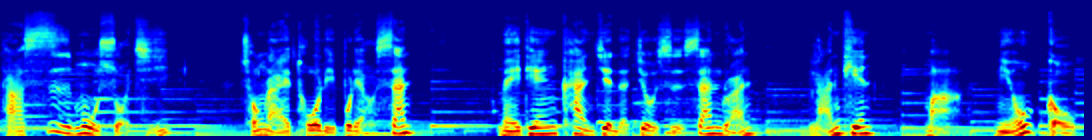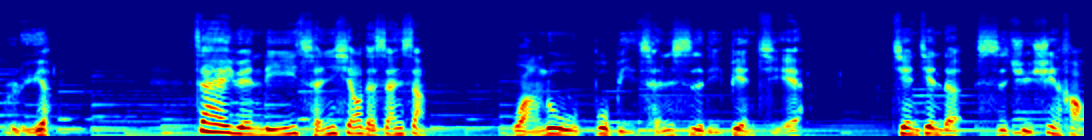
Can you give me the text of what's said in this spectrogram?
他四目所及，从来脱离不了山。每天看见的就是山峦、蓝天、马、牛、狗、驴啊。在远离尘嚣的山上，网路不比城市里便捷。渐渐的失去讯号，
